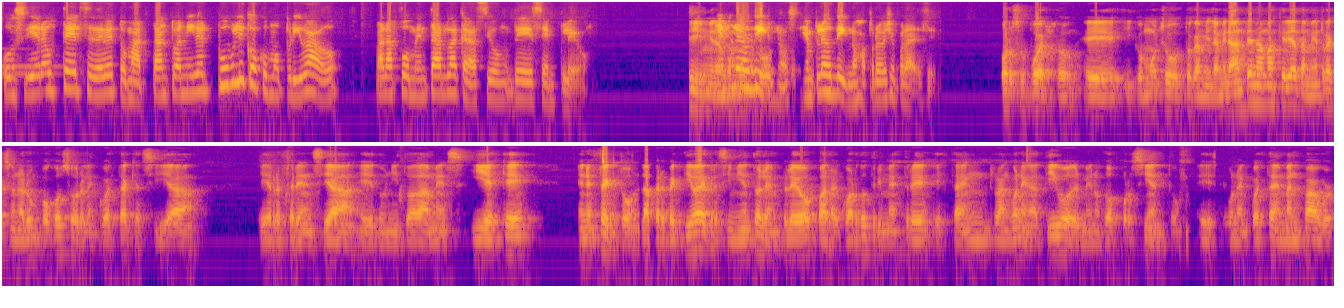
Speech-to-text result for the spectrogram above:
considera usted se debe tomar tanto a nivel público como privado para fomentar la creación de ese empleo? Sí, mira, empleos dignos, empleos dignos, aprovecho para decir. Por supuesto, eh, y con mucho gusto, Camila. Mira, antes nada más quería también reaccionar un poco sobre la encuesta que hacía eh, referencia eh, Doñito Adames, y es que, en efecto, la perspectiva de crecimiento del empleo para el cuarto trimestre está en rango negativo del menos 2%, según la encuesta de Manpower,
